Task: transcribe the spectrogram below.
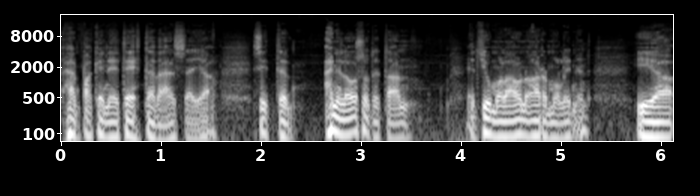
hän pakenee tehtäväänsä ja sitten hänelle osoitetaan, että Jumala on armollinen. Ja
